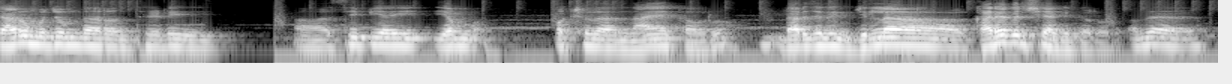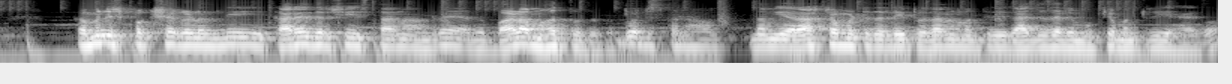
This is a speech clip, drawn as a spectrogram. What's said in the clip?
ಚಾರು ಮುಜುಮ್ದಾರ್ ಅಂಥೇಳಿ ಸಿ ಪಿ ಐ ಎಂ ಪಕ್ಷದ ನಾಯಕ ಅವರು ಡಾರ್ಜಿಲಿಂಗ್ ಜಿಲ್ಲಾ ಕಾರ್ಯದರ್ಶಿ ಆಗಿದ್ದರು ಅವರು. ಅಂದರೆ ಕಮ್ಯುನಿಸ್ಟ್ ಪಕ್ಷಗಳಲ್ಲಿ ಕಾರ್ಯದರ್ಶಿ ಸ್ಥಾನ ಅಂದರೆ ಅದು ಭಾಳ ಮಹತ್ವದ ದೊಡ್ಡ ಸ್ಥಾನ ನಮಗೆ ರಾಷ್ಟ್ರ ಮಟ್ಟದಲ್ಲಿ ಪ್ರಧಾನಮಂತ್ರಿ ರಾಜ್ಯದಲ್ಲಿ ಮುಖ್ಯಮಂತ್ರಿ ಹಾಗೂ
